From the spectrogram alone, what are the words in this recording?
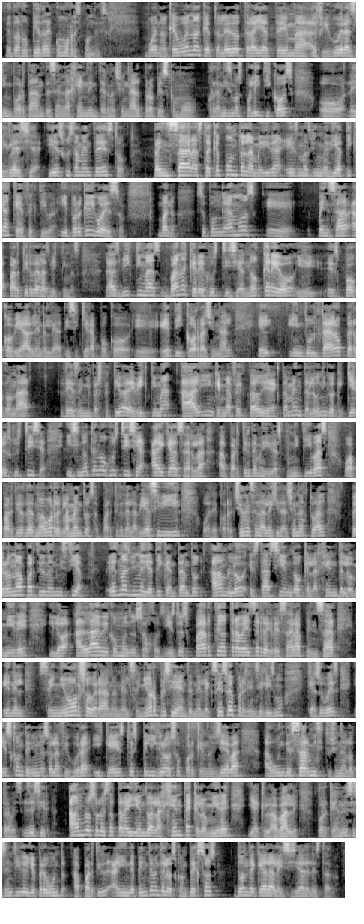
Eduardo Piedra, ¿cómo respondes? Bueno, qué bueno que Toledo trae a tema a figuras importantes en la agenda internacional propias como organismos políticos o la Iglesia. Y es justamente esto, pensar hasta qué punto la medida es más bien mediática que efectiva. ¿Y por qué digo eso? Bueno, supongamos eh, pensar a partir de las víctimas. Las víctimas van a querer justicia. No creo, y es poco viable en realidad, y siquiera poco eh, ético, racional, el indultar o perdonar desde mi perspectiva de víctima a alguien que me ha afectado directamente. Lo único que quiero es justicia. Y si no tengo justicia, hay que hacerla a partir de medidas punitivas o a partir de nuevos reglamentos, a partir de la vía civil o de correcciones en la legislación actual, pero no a partir de una amnistía. Es más bien mediática en tanto AMLO está haciendo que la gente lo mire y lo alabe como en los ojos. Y esto es parte otra vez de regresar a pensar en el señor soberano, en el señor presidente, en el exceso de presidencialismo, que a su vez es contenido en una sola figura y que esto es peligroso porque nos lleva a un desarme institucional otra vez. Es decir, AMLO solo está trayendo a la gente a que lo mire y a que lo avale, porque en ese sentido yo pregunto, a partir, independientemente de los contextos, ¿dónde queda la laicidad del Estado?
